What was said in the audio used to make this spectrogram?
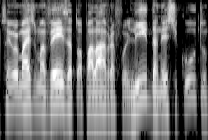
Senhor, mais uma vez a tua palavra foi lida neste culto.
